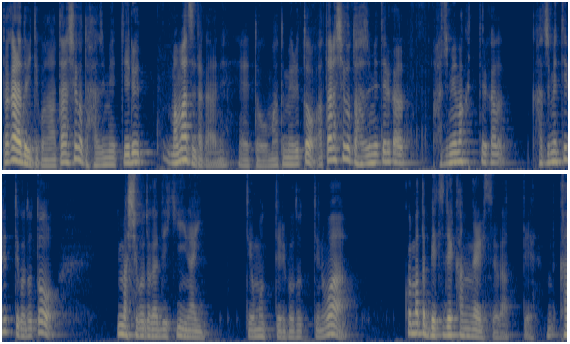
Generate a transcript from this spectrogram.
だからといってこの新しいこと始めてる、まあ、まずだからね、えー、とまとめると新しいこと始めてるから始めまくってるから始めてるってことと今仕事ができないって思ってることっていうのはこれまた別で考える必要があって必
